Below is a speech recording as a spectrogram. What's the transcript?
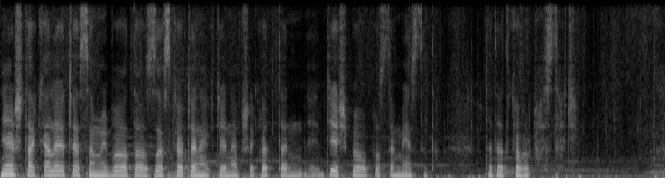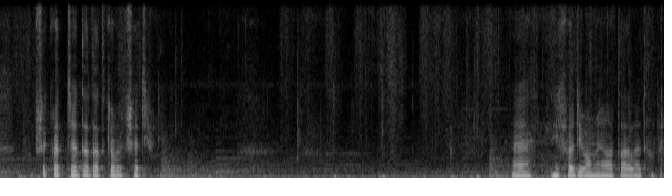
Nie aż tak, ale czasami było to zaskoczenie, gdzie na przykład ten gdzieś było puste miejsce, to dodatkowe postaci. Na przykład, czy dodatkowy przeciwnik. E, nie chodziło mi o to, ale dobra.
